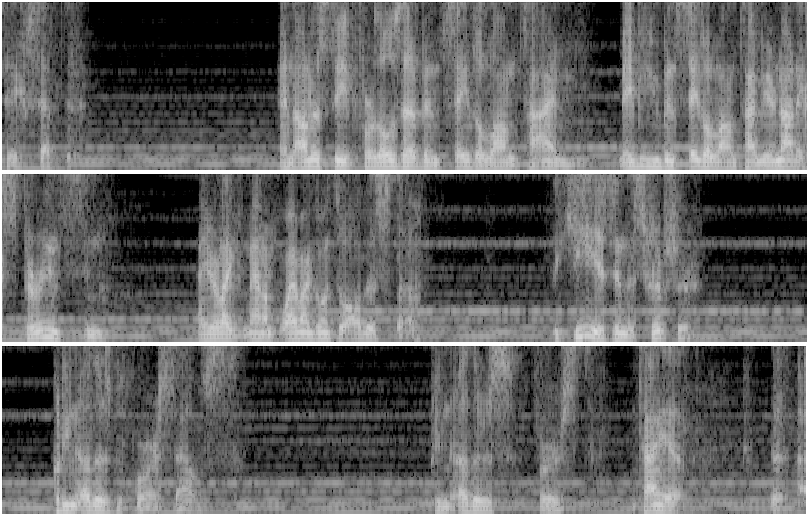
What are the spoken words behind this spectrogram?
to accept it. And honestly, for those that have been saved a long time, maybe you've been saved a long time, you're not experiencing, and you're like, man, why am I going through all this stuff? The key is in the scripture putting others before ourselves, putting others first. I'm telling you, uh,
